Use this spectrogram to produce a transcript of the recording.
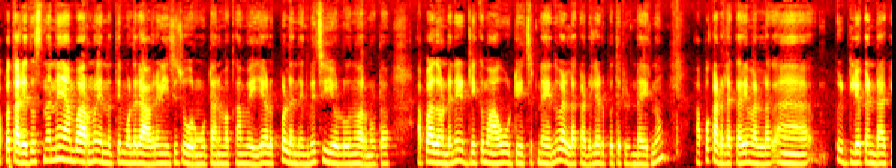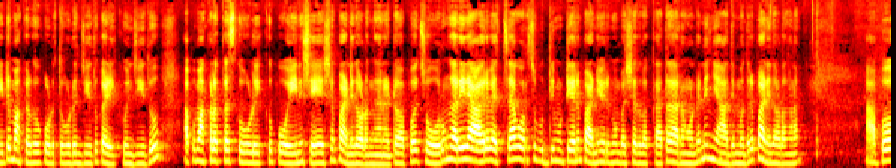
അപ്പോൾ തലേ ദിവസം തന്നെ ഞാൻ പറഞ്ഞു എന്നത്തെയും പോലെ രാവിലെ എണീച്ച് ചോറും കൂട്ടാനും വെക്കാൻ വയ്യ എളുപ്പമുള്ള എന്തെങ്കിലും ചെയ്യുള്ളൂ എന്ന് പറഞ്ഞു കേട്ടോ അപ്പോൾ അതുകൊണ്ട് തന്നെ ഇഡ്ഡലിക്ക് മാവ് കൂട്ടി വെച്ചിട്ടുണ്ടായിരുന്നു വെള്ളക്കടല എടുപ്പത്തിട്ടുണ്ടായിരുന്നു. അപ്പോൾ കടലക്കറിയും വെള്ള ഇഡ്ഡലിയൊക്കെ ഉണ്ടാക്കിയിട്ട് മക്കൾക്ക് കൊടുത്തു വിടുകയും ചെയ്തു കഴിക്കുകയും ചെയ്തു. അപ്പോൾ മക്കളൊക്കെ സ്കൂളിലേക്ക് പോയതിന് ശേഷം പണി തുടങ്ങാൻ കേട്ടോ അപ്പോൾ ചോറും കറി രാവിലെ വെച്ചാൽ കുറച്ച് ബുദ്ധിമുട്ടിയാലും പണി ഒരുങ്ങും പക്ഷെ അത് വെക്കാത്ത കാരണം കൊണ്ട് തന്നെ ഇനി ആദ്യം മുതൽ പണി തുടങ്ങണം. അപ്പോൾ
